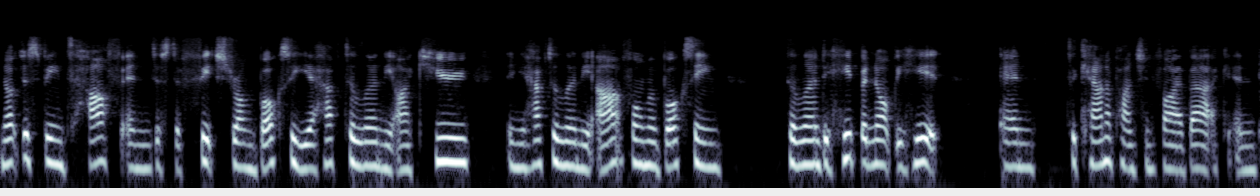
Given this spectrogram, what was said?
not just being tough and just a fit, strong boxer. You have to learn the IQ and you have to learn the art form of boxing to learn to hit but not be hit and to counterpunch and fire back. And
